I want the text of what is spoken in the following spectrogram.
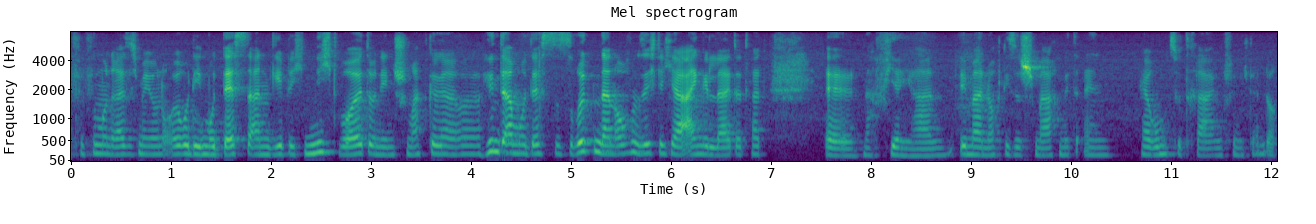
für 35 Millionen Euro, den Modeste angeblich nicht wollte und den Schmatke äh, hinter Modestes Rücken dann offensichtlich ja eingeleitet hat, äh, nach vier Jahren immer noch diese Schmach mit ein herumzutragen, finde ich dann doch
